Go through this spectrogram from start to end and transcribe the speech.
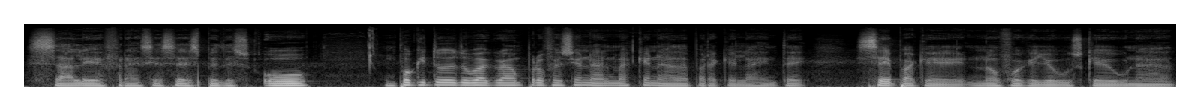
sale Francia Céspedes o un poquito de tu background profesional más que nada para que la gente sepa que no fue que yo busqué una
